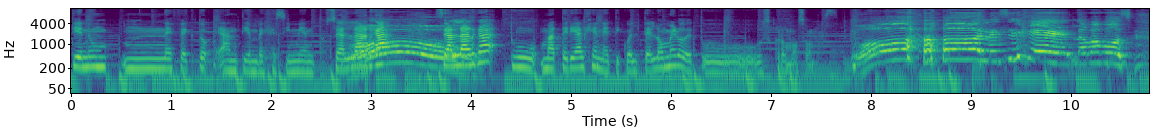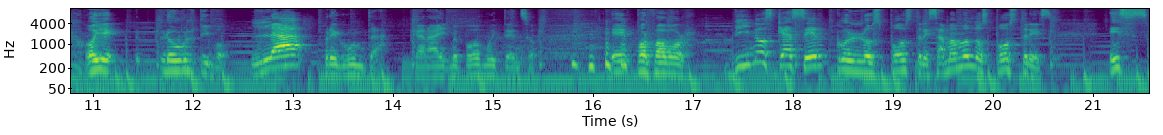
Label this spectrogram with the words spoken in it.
tiene un, efecto antienvejecimiento. Se alarga, ¡Oh! se alarga tu material genético, el telómero de tus cromosomas. ¡Oh! ¡Les dije! ¡La vamos! Oye, lo último. La pregunta. Caray, me pongo muy tenso. Eh, por favor, dinos qué hacer con los postres. Amamos los postres. Es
